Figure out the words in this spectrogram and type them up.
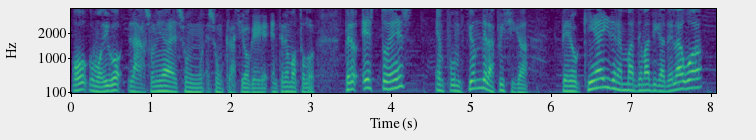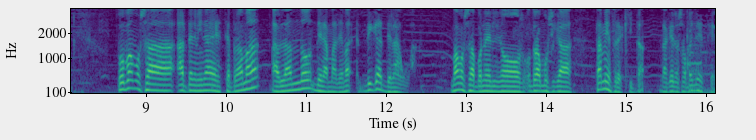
o, como digo, la gasolina es un, es un clásico que entendemos todos. Pero esto es en función de la física. Pero ¿qué hay de las matemáticas del agua? Pues vamos a, a terminar este programa hablando de las matemáticas del agua. Vamos a ponernos otra música también fresquita, la que nos apetece.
